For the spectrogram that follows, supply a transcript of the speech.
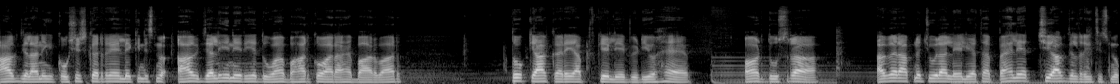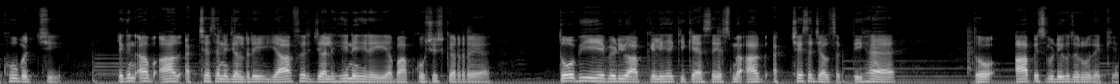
आग जलाने की कोशिश कर रहे हैं, लेकिन इसमें आग जल ही नहीं रही है, धुआँ बाहर को आ रहा है बार बार तो क्या करें? आपके लिए वीडियो है। और दूसरा, अगर आपने चूल्हा ले लिया था, पहले अच्छी आग जल रही थी इसमें, खूब अच्छी, लेकिन अब आग अच्छे से नहीं जल रही या फिर जल ही नहीं रही, अब आप कोशिश कर रहे हैं तो भी ये वीडियो आपके लिए है कि कैसे इसमें आग अच्छे से जल सकती है। तो आप इस वीडियो को ज़रूर देखें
